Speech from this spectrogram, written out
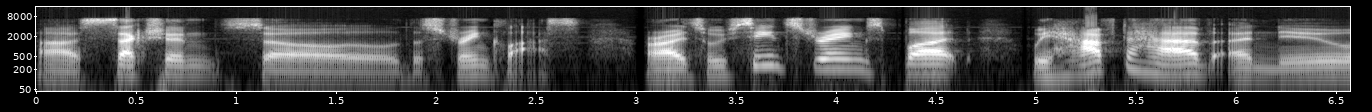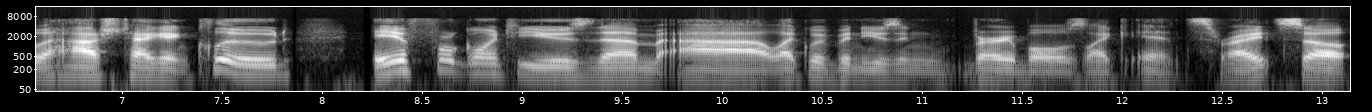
uh, section. So the string class. All right so we've seen strings but we have to have a new hashtag include if we're going to use them uh, like we've been using variables like ints, right? So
